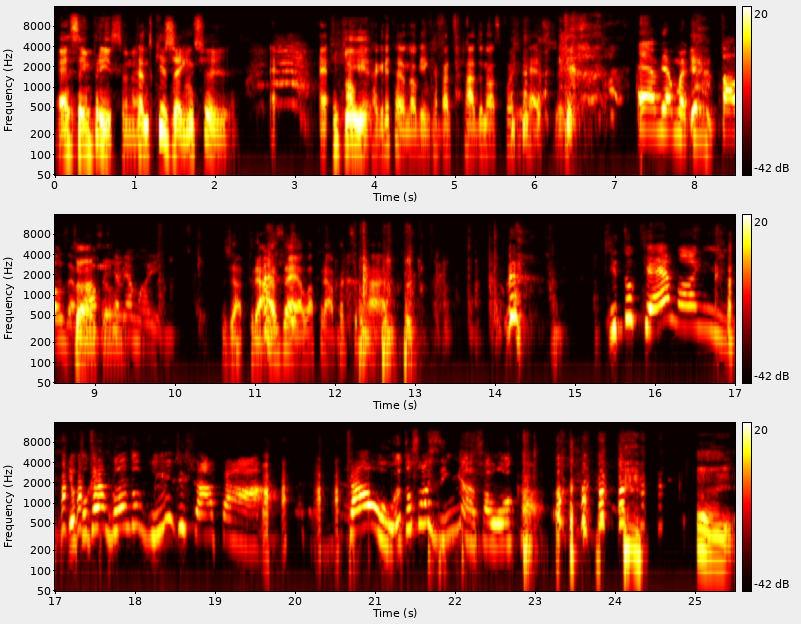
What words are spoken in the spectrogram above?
É sempre isso, né? Tanto que, gente. É- Que que alguém é? tá gritando, alguém quer participar do nosso podcast, gente. É a minha mãe. Pausa, Tá, pausa então. que é a minha mãe. Já traz ela pra participar. Que tu quer, mãe? Eu tô gravando o vídeo, chata! Tchau! Eu tô sozinha, essa louca! Ai,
